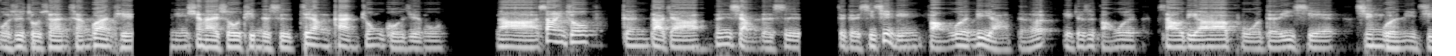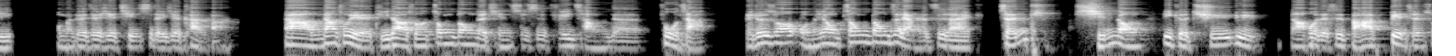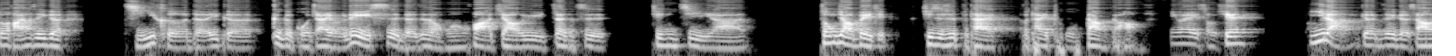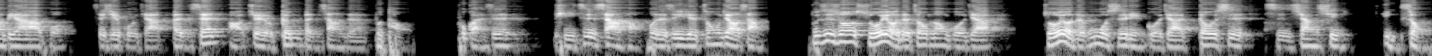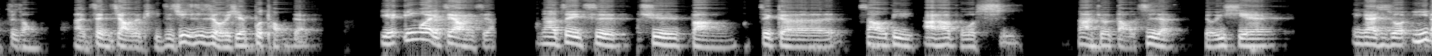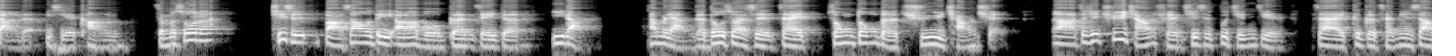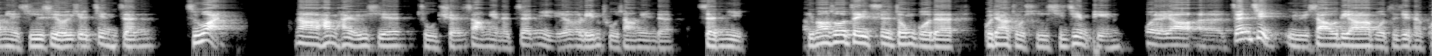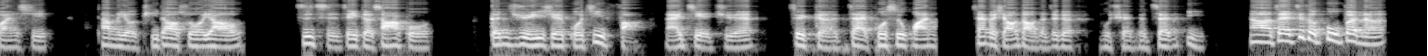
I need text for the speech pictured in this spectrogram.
我是主持人陈冠廷。您现在收听的是《这样看中国》节目。那上一周跟大家分享的是这个习近平访问利雅得，也就是访问沙乌地阿拉伯的一些新闻，以及我们对这些情势的一些看法。那我们当初也提到说，中东的情势是非常的复杂，也就是说，我们用“中东”这两个字来整体形容一个区域，然后或者是把它变成说，好像是一个集合的一个各个国家有类似的这种文化、教育、政治、经济啊、宗教背景，其实是不太不太妥当的哈。因为首先，伊朗跟这个沙乌地阿拉伯这些国家本身啊就有根本上的不同。不管是体制上哈，或者是一些宗教上，不是说所有的中东国家、所有的穆斯林国家都是只相信一种这种呃政教的体制，其实是有一些不同的。也因为这样子，那这一次去绑这个沙地阿拉伯时，那就导致了有一些，应该是说伊朗的一些抗议。怎么说呢？其实把沙地阿拉伯跟这个伊朗，他们两个都算是在中东的区域强权。那这些区域强权其实不仅仅在各个层面上面，其实是有一些竞争之外，那他们还有一些主权上面的争议，也有领土上面的争议。比方说这一次中国的国家主席习近平为了要呃增进与沙乌地阿拉伯之间的关系，他们有提到说要。支持这个沙国根据一些国际法来解决这个在波斯湾三个小岛的这个主权的争议。那在这个部分呢，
